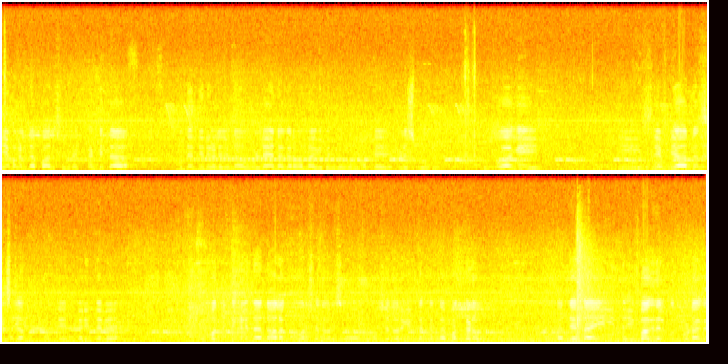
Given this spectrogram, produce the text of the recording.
ನಿಯಮಗಳನ್ನ ಪಾಲಿಸಿದರೆ ಖಂಡಿತ ಮುಂದಿನ ದಿನಗಳಲ್ಲಿ ನಾವು ಒಳ್ಳೆಯ ನಗರವನ್ನಾಗಿ ಬೆಂಗಳೂರನ್ನು ಮತ್ತೆ ಬೆಳೆಸ್ಬೋದು. ಮುಖ್ಯವಾಗಿ ಈ ಸೇಫ್ಟಿ ಆರ್ನೆಸ್ ಸಿಸ್ಟಮ್ ಏನು ಕರಿತೇವೆ? ಒಂಬತ್ತು ತಿಂಗಳಿಂದ ನಾಲ್ಕು ವರ್ಷದ ವರ್ಷ, ವರ್ಷದವರೆಗೆ ಇರ್ತಕ್ಕಂಥ ಮಕ್ಕಳು, ತಂದೆ ತಾಯಿ ಹಿಂಭಾಗದಲ್ಲಿ ಕೂತ್ಕೊಂಡಾಗ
